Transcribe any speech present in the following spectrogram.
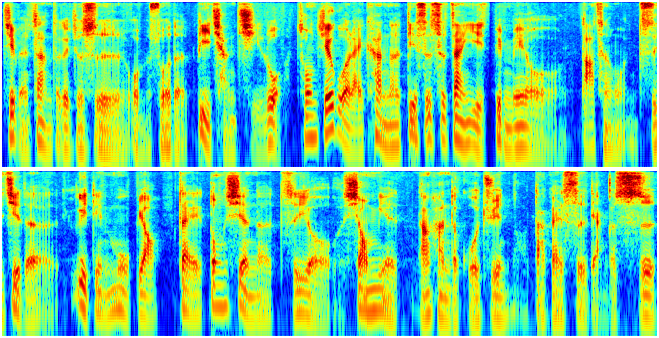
基本上这个就是我们说的避强击弱。从结果来看呢，第四次战役并没有达成我们实际的预定目标。在东线呢，只有消灭南韩的国军，大概是两个师。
